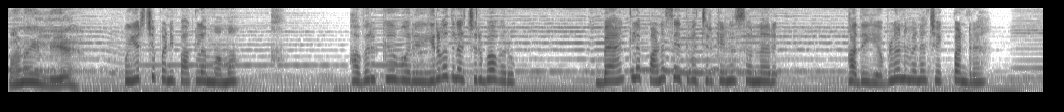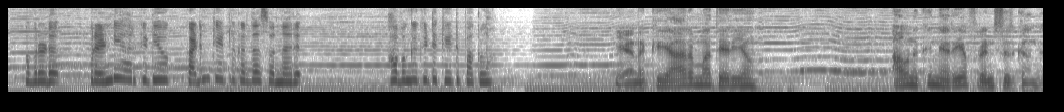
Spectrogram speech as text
பணம் இல்லையே. முயற்சி பண்ணி பார்க்கலாம் மாமா. அவருக்கு ஒரு இருபது லட்சம் ரூபாய் வரும். பேங்க்ல பணம் சேர்த்து வச்சிருக்கேன்னு சொன்னாரு. அது எவ்வளவுன்னு வேணா செக் பண்றேன். அவரோட ஃப்ரெண்ட் யார்கிட்டயோ கடன் கேட்டிருக்கிறதா சொன்னாரு. அவங்க கிட்ட கேட்டு பார்க்கலாம். எனக்கு யாரம்மா தெரியும்? அவனுக்கு நிறைய ஃப்ரெண்ட்ஸ் இருக்காங்க.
